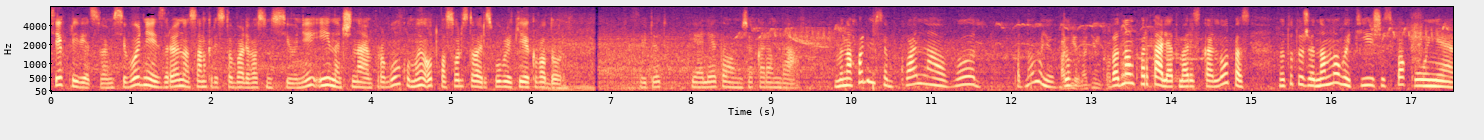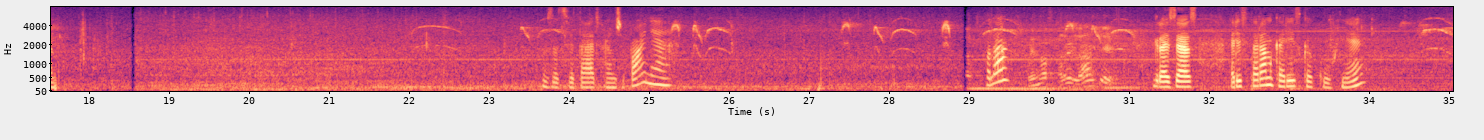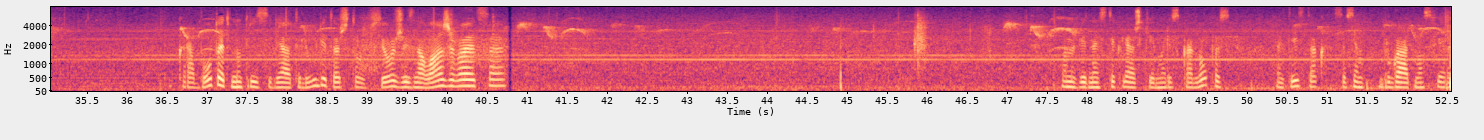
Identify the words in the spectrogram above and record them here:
Всех приветствуем! Сегодня из района Сан-Кристобаль в и начинаем прогулку мы от посольства Республики Эквадор. Цветет фиолетовым жакаранда. Мы находимся буквально в одном или в, Один, один в одном квартале от Марискаль Лопес, но тут уже намного тише, спокойнее. Зацветает франжипания. Hola. Gracias. Ресторан корейской кухни. Так, работает, внутри сидят люди, так что все, жизнь налаживается. Вон видно стекляшки Мариска Лопес. А здесь так совсем другая атмосфера.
